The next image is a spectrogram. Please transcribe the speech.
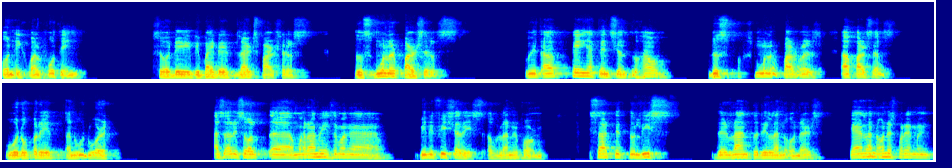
on equal footing. So they divided large parcels to smaller parcels without paying attention to how those smaller parcels, uh, parcels would operate and would work. As a result, uh, marami sa mga beneficiaries of land reform started to lease their land to the landowners. Kaya landowners pa rin ang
